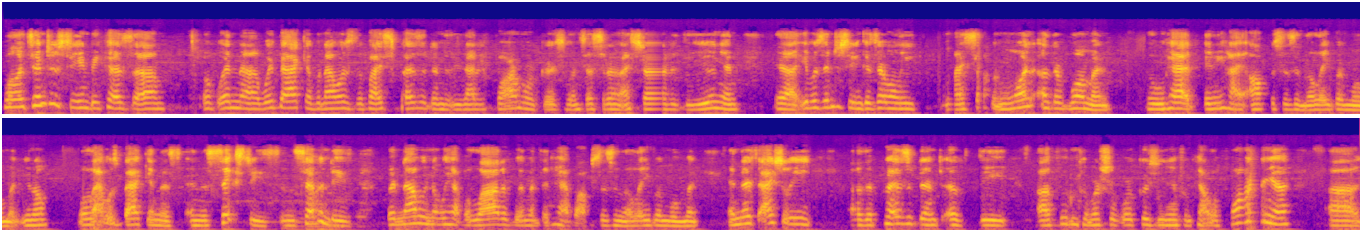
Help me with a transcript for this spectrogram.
Well, it's interesting because um, when uh, way back when I was the vice president of the United Farm Workers, when Cesar and I started the union, yeah, it was interesting because there were only myself and one other woman who had any high offices in the labor movement. You know, well, that was back in the in the 60s and 70s, but now we know we have a lot of women that have offices in the labor movement, and there's actually uh, the president of the uh, Food and Commercial Workers Union from California, uh,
